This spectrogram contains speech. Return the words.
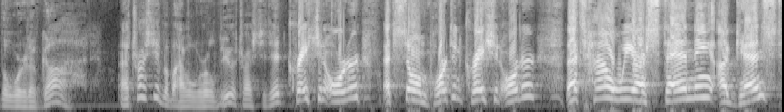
the Word of God. I trust you have a Bible worldview. I trust you did. Creation order, that's so important. Creation order, that's how we are standing against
